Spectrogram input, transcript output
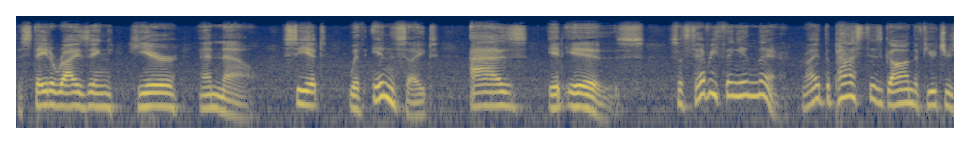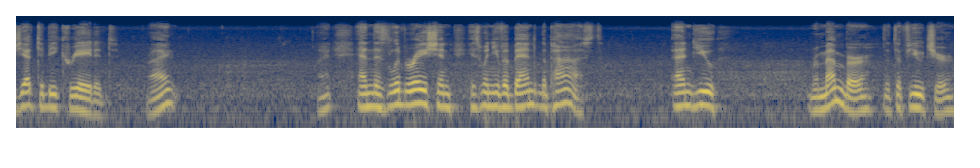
The state arising here and now. See it with insight as it is. So it's everything in there, right? The past is gone, the future's yet to be created, right? Right? And this liberation is when you've abandoned the past and you remember that the future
